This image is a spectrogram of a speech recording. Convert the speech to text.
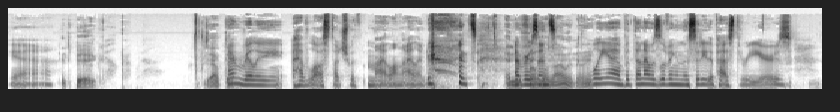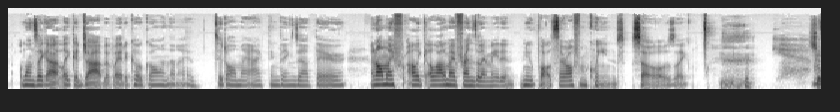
Yeah. It's big. Brookville. It's out I really have lost touch with my Long Island roots. and you're ever from since- Long Island, right? Well, yeah, but then I was living in the city the past three years. Once I got like a job at Vita Coco, and then I did all my acting things out there. And all my like a lot of my friends that I made in New Paltz, they're all from Queens. So I was like, I'm, So-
